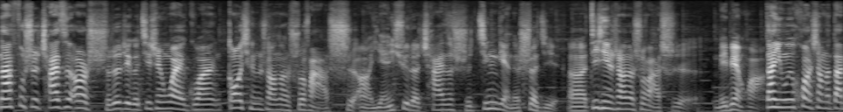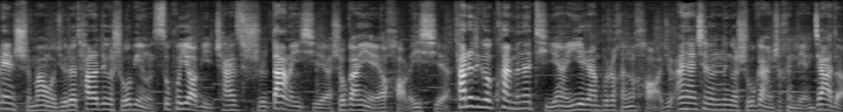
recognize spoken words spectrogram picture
那富士 x S 二十的这个机身外观，高情商的说法是啊，延续了 x S 十经典的设计。呃，低情商的说法是没变化。但因为换上了大电池嘛，我觉得它的这个手柄似乎要比 x S 十大了一些，手感也要好了一些。它的这个快门的体验依然不是很好，就按下去的那个手感是很廉价的，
